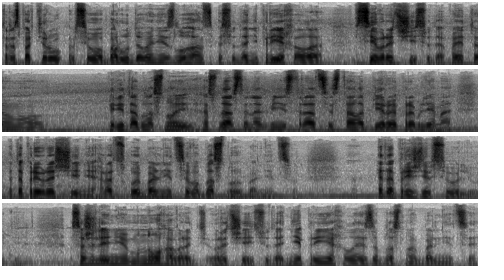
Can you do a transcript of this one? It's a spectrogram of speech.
транспортировка всего оборудования из Луганска сюда, не приехало все врачи сюда, поэтому перед областной государственной администрацией стала первая проблема – это превращение городской больницы в областную больницу. Это прежде всего люди. К сожалению, много врач- врачей сюда не приехало из областной больницы.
